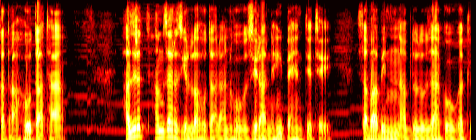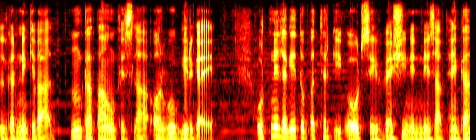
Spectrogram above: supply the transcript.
खता होता था। हज़रत हमजा रज़ी अल्लाह तु ज़रा नहीं पहनते थे। सबा बिन अब्दुलज़ा को कत्ल करने के बाद उनका पाँव फिसला और वो गिर गए। उठने लगे तो पत्थर की ओर से वैशी ने नेज़ा फेंका,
